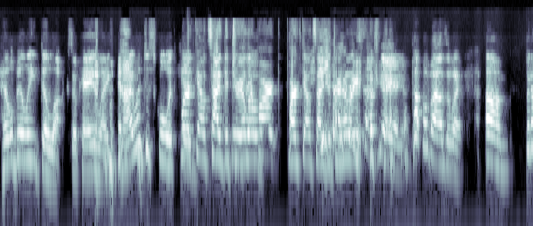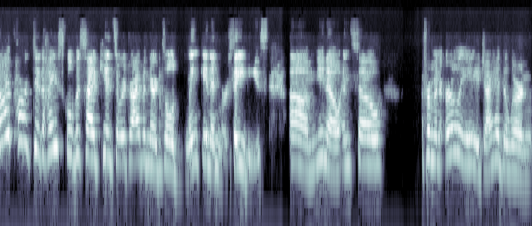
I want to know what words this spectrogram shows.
hillbilly deluxe. Okay. Like, and I went to school with kids. Parked outside the trailer drove... park, parked outside the trailer. okay. Yeah, yeah, yeah. A couple miles away. Um, but I parked at high school beside kids that were driving their old Lincoln and Mercedes. Um, you know, and so from an early age, I had to learn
